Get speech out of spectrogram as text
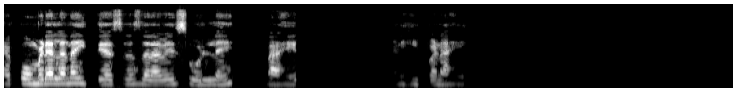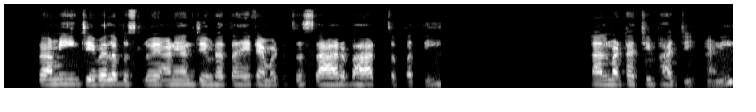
ह्या कोंबड्याला ना इथे असं जरा वेळ सोडलंय बाहेर आणि ही पण आहे. तर आम्ही जेवायला बसलोय आणि आज जेवणात आहे टॅमॅटोचं सार भात चपाती लाल मठाची भाजी आणि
